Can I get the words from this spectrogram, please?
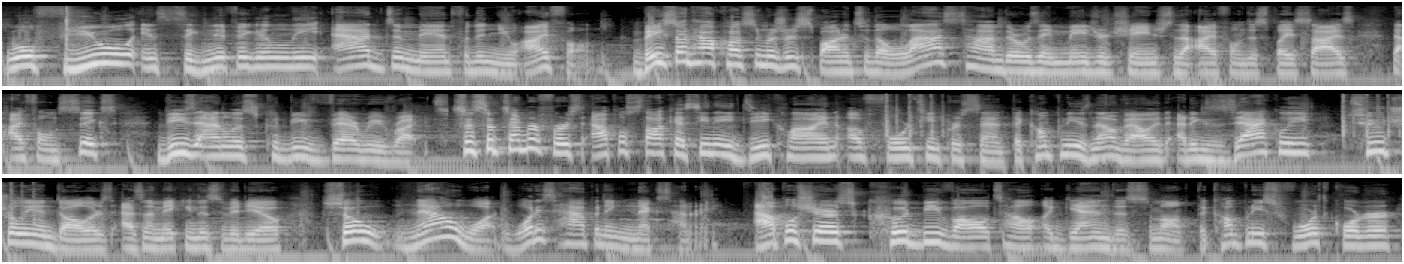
will fuel and significantly add demand for the new iPhone. Based on how customers responded to the last time there was a major change to the iPhone display size, the iPhone 6, these analysts could be very right. Since September 1st, Apple stock has seen a decline of 14%. The company is now valued at exactly $2 trillion as I'm making this video. So now what? What is happening next, Henry? Apple shares could be volatile again this month. The company's fourth quarter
